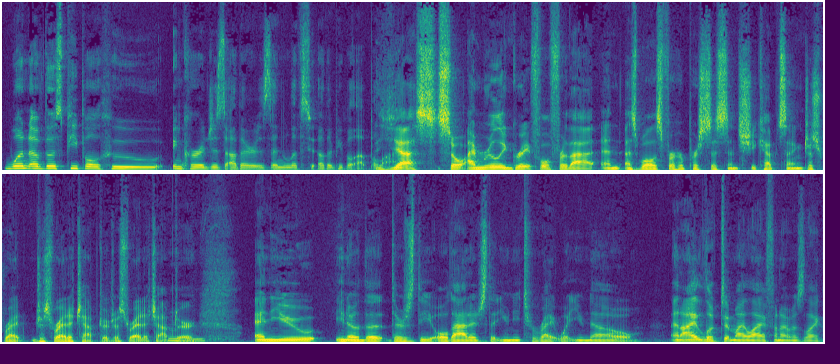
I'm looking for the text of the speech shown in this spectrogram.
one of those people who encourages others and lifts other people up a lot. Yes, so I'm really grateful for that, and as well as for her persistence. She kept saying, "Just write, just write a chapter, just write a chapter." Mm-hmm. And you, you know, the there's the old adage that you need to write what you know. And I looked at my life and I was like,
